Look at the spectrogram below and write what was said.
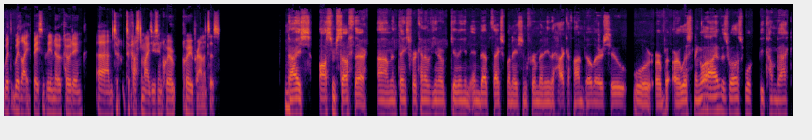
with with like basically no coding um, to to customize using query query parameters. Nice, awesome stuff there. Um, and thanks for kind of you know giving an in-depth explanation for many of the hackathon builders who are are listening live as well as will be come back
